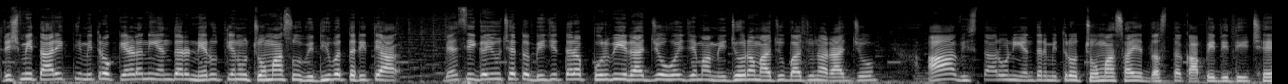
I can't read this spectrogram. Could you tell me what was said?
ત્રીસમી તારીખથી મિત્રો કેરળની અંદર નૈઋત્યનું ચોમાસું વિધિવત રીતે બેસી ગયું છે તો બીજી તરફ પૂર્વી રાજ્યો હોય જેમાં મિઝોરમ આજુબાજુના રાજ્યો, આ વિસ્તારોની અંદર મિત્રો ચોમાસાએ દસ્તક આપી દીધી છે.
